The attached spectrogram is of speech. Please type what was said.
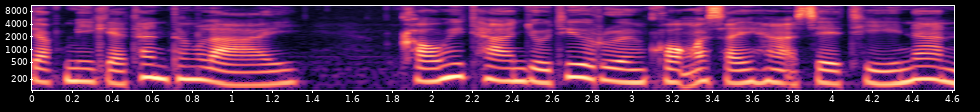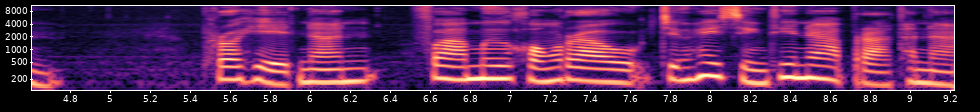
จักมีแก่ท่านทั้งหลาย เขาให้ทานอยู่ที่เรือนของอาศัยหาเศรษฐีนั่น เพราะเหตุนั้น ฝ่ามือของเราจึงให้สิ่งที่น่าปรารถนา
